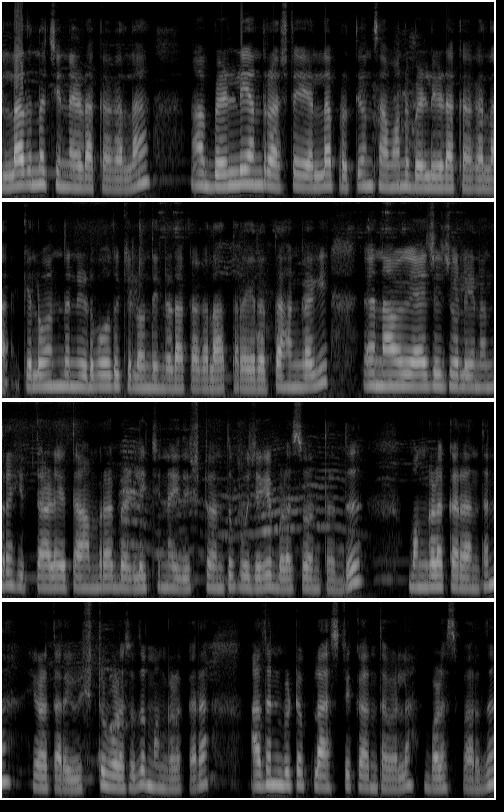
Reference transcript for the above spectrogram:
ಎಲ್ಲದನ್ನು ಚಿನ್ನ ಇಡೋಕ್ಕಾಗಲ್ಲ. ಬೆಳ್ಳಿ ಅಂದರೂ ಅಷ್ಟೇ, ಎಲ್ಲ ಪ್ರತಿಯೊಂದು ಸಾಮಾನು ಬೆಳ್ಳಿ ಇಡೋಕ್ಕಾಗಲ್ಲ. ಕೆಲವೊಂದನ್ನು ಇಡ್ಬೋದು, ಕೆಲವೊಂದನ್ನು ಇಡೋಕ್ಕಾಗಲ್ಲ, ಆ ಥರ ಇರುತ್ತೆ. ಹಾಗಾಗಿ ನಾವು ಆ್ಯಸ್ ಯೂಶ್ವಲ್ ಏನಂದ್ರೆ ಹಿತ್ತಾಳೆ, ತಾಮ್ರ, ಬೆಳ್ಳಿ, ಚಿನ್ನ ಇದಿಷ್ಟು ಅಂತೂ ಪೂಜೆಗೆ ಬಳಸುವಂಥದ್ದು ಮಂಗಳಕರ ಅಂತಲೇ ಹೇಳ್ತಾರೆ. ಇವಿಷ್ಟು ಬಳಸೋದು ಮಂಗಳಕರ. ಅದನ್ನು ಬಿಟ್ಟು ಪ್ಲಾಸ್ಟಿಕ್ ಅಂಥವೆಲ್ಲ ಬಳಸಬಾರ್ದು.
